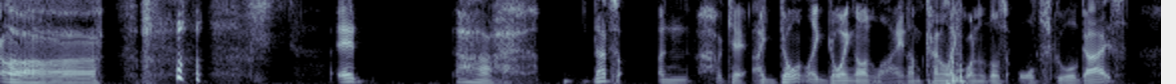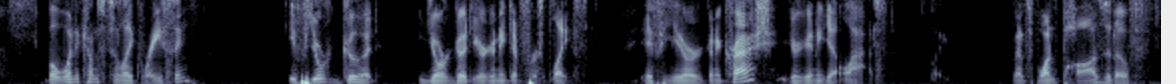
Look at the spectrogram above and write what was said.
uh, it, uh, that's okay, I don't like going online. I'm kind of like one of those old school guys. But when it comes to like racing, if you're good, you're good. You're going to get first place. If you're going to crash, you're going to get last. Like that's one positive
